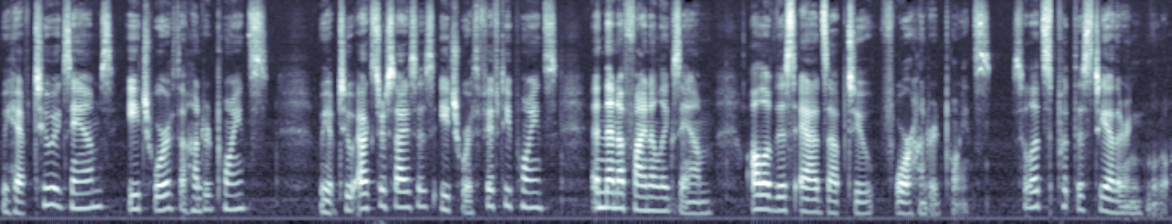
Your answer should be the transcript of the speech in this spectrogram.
We have two exams, each worth 100 points. We have two exercises, each worth 50 points, and then a final exam. All of this adds up to 400 points. So let's put this together in Moodle.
